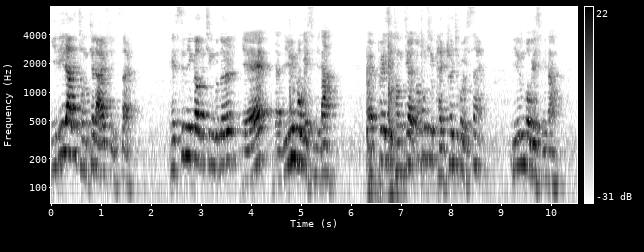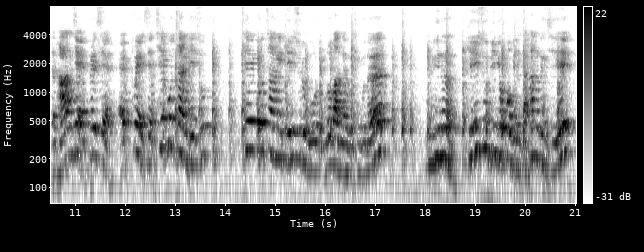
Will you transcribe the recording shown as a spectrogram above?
1이라는 정체를 알 수 있어요. 됐습니까, 우리 친구들? 예. 자, 니은 보겠습니다. fx의 정체가 조금씩 밝혀지고 있어요. 니은 보겠습니다. 자, 당시 fx의 fx의 최고차의 계수 최고차의 계수를 물어- 물어봤네 우리 친구들. 우리는 계수 비교법이니까 항등식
